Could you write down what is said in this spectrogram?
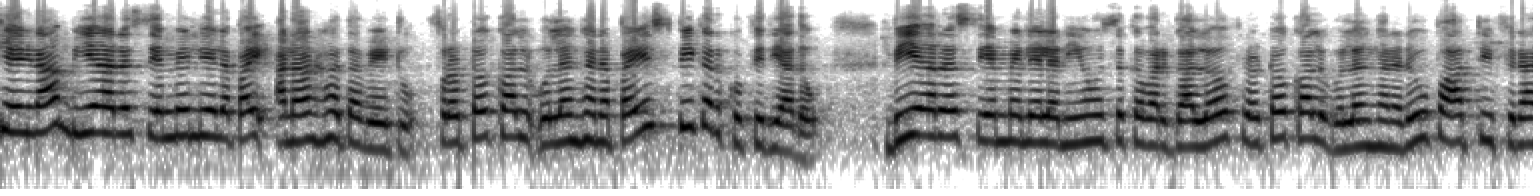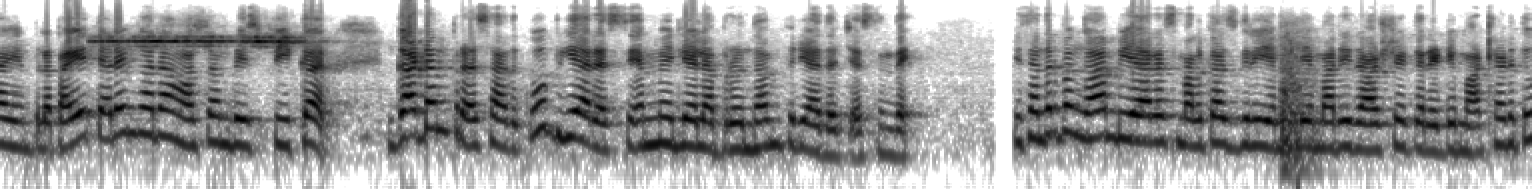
చేరిన బీఆర్ఎస్ ఎమ్మెల్యేలపై అనర్హత వేటు. ప్రోటోకాల్ ఉల్లంఘనపై స్పీకర్కు ఫిర్యాదు బీఆర్ఎస్ ఎమ్మెల్యేల నియోజకవర్గాల్లో ప్రోటోకాల్ ఉల్లంఘనలు పార్టీ ఫిరాయింపులపై తెలంగాణ అసెంబ్లీ స్పీకర్ గడ్డం ప్రసాద్కు బీఆర్ఎస్ ఎమ్మెల్యేల బృందం ఫిర్యాదు చేసింది. ఈ సందర్భంగా బీఆర్ఎస్ మల్కాజ్గిరి ఎమ్మెల్యే మరి రాజశేఖర్ రెడ్డి మాట్లాడుతూ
